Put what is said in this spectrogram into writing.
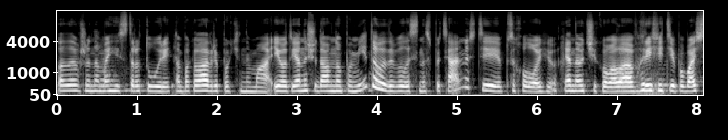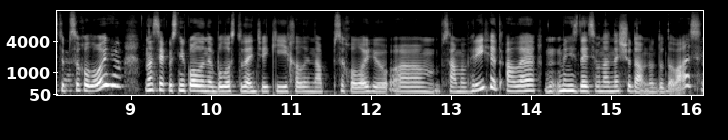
але вже на магістратурі. На бакалаврі поки нема. І от я нещодавно помітила, дивилася на спеціальності психологію. Я не очікувала в Гріфіті побачити психологію. У нас якось ніколи не було студентів, які їхали на психологію ем, саме в Гріфіт, але мені здається, вона нещодавно додалася.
